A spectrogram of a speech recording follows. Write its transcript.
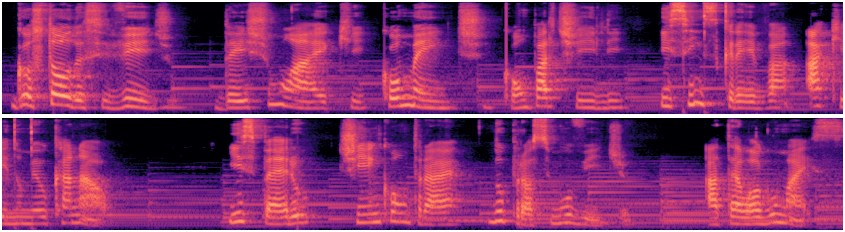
Gostou desse vídeo? Deixe um like, comente, compartilhe e se inscreva aqui no meu canal. E espero te encontrar no próximo vídeo. Até logo mais!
